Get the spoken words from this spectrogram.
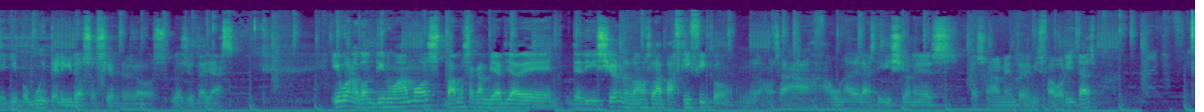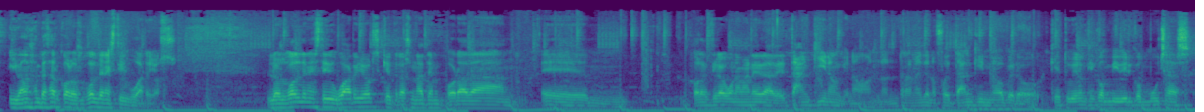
equipo muy peligroso siempre los, los, Utah Jazz. Y bueno, continuamos, vamos a cambiar ya de, división, nos vamos a la Pacífico, nos vamos a, una de las divisiones personalmente de mis favoritas y vamos a empezar con los Golden State Warriors. Los Golden State Warriors que tras una temporada, eh, por decirlo de alguna manera, de tanking, aunque no, realmente no fue tanking, ¿no? pero que tuvieron que convivir con muchas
